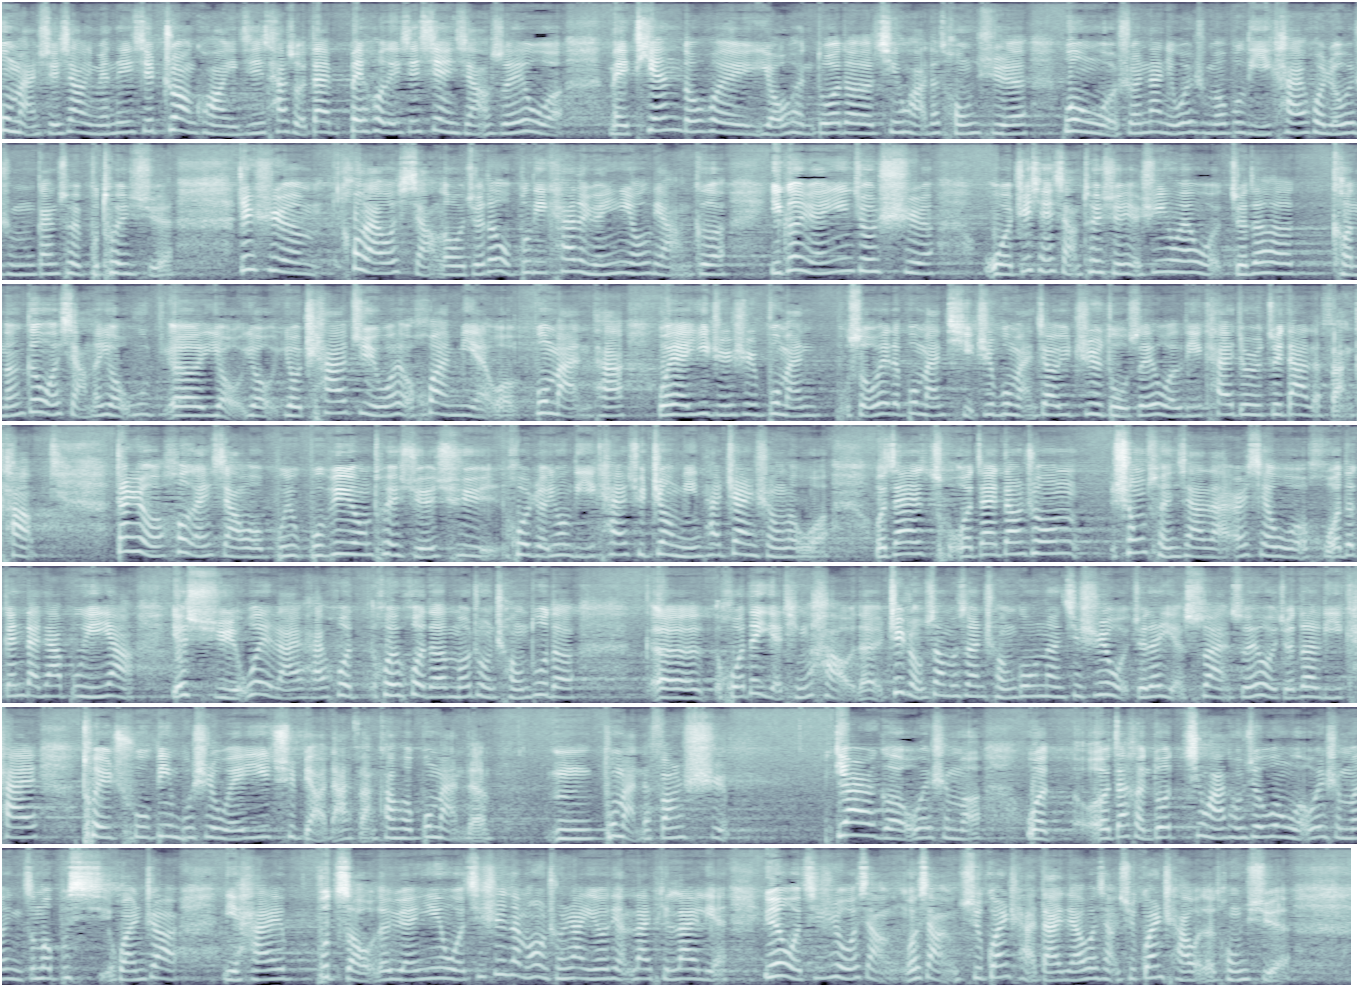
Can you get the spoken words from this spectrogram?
不满学校里面的一些状况，以及它所带背后的一些现象，所以我每天都会有很多的清华的同学问我说：“那你为什么不离开，或者为什么干脆不退学？”但是后来我想了，我觉得我不离开的原因有两个，一个原因就是我之前想退学，也是因为我觉得可能跟我想的有误呃有有有差距，我有幻灭，我不满他，我也一直是不满所谓的不满体制、不满教育制度，所以我离开就是。最最大的反抗，但是我后来想，我不不必用退学去或者用离开去证明他战胜了我，我在我在当中生存下来，而且我活得跟大家不一样，也许未来还获会获得某种程度的，呃，活得也挺好的。这种算不算成功呢？其实我觉得也算。所以我觉得离开、退出并不是唯一去表达反抗和不满的，嗯，不满的方式。第二个，为什么我我在很多清华同学问我为什么你这么不喜欢这儿，你还不走的原因，我其实，在某种程度上也有点赖皮赖脸，因为我其实我想 我想去观察大家，我想去观察我的同学，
